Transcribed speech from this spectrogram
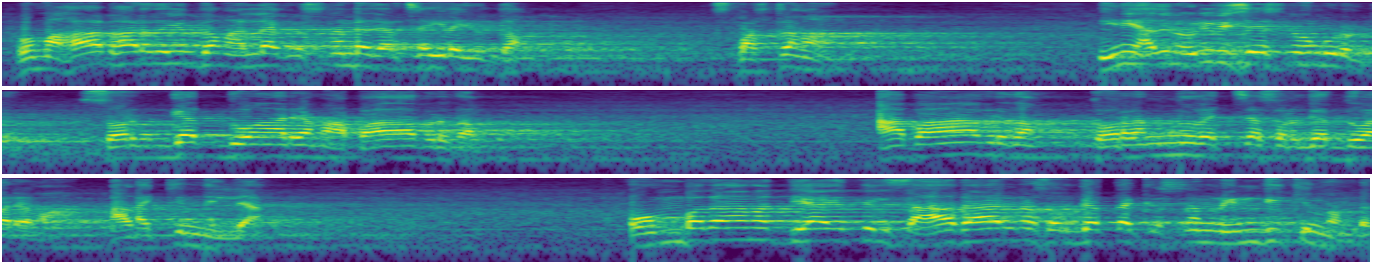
അപ്പൊ മഹാഭാരത യുദ്ധമല്ല കൃഷ്ണന്റെ ചർച്ചയിലെ യുദ്ധം. സ്പഷ്ടമാണ്. ഇനി അതിനൊരു വിശേഷണവും കൂടെ ഉണ്ട് സ്വർഗദ്വാരം അപാവൃതം. അപാവൃതം തുറന്നു വെച്ച സ്വർഗദ്വാരമാണ്. അടയ്ക്കുന്നില്ല. ഒമ്പതാം അധ്യായത്തിൽ സാധാരണ സ്വർഗത്തെ കൃഷ്ണൻ നിന്ദിക്കുന്നുണ്ട്.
